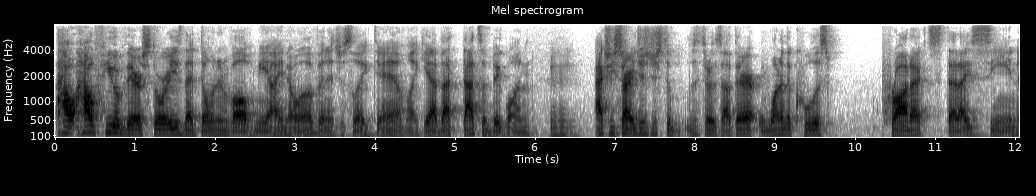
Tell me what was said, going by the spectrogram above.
how how few of their stories that don't involve me I know of, and it's just like, damn, like yeah, that that's a big one. Actually, sorry, just just to, to throw this out there, one of the coolest products that I've seen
